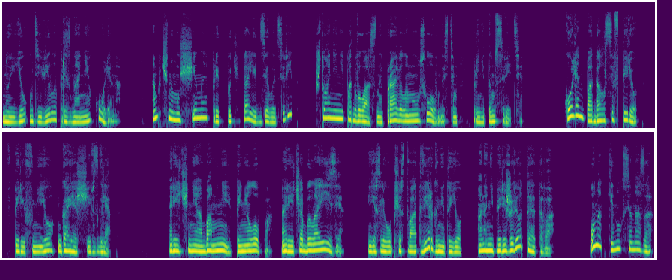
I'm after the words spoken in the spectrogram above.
но ее удивило признание Колина. Обычно мужчины предпочитали делать вид, что они не подвластны правилам и условностям, принятым в свете. Колин подался вперед, вперив в нее горящий взгляд. «Речь не обо мне, Пенелопа, речь об Элоизе. Если общество отвергнет ее, она не переживет этого». Он откинулся назад,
